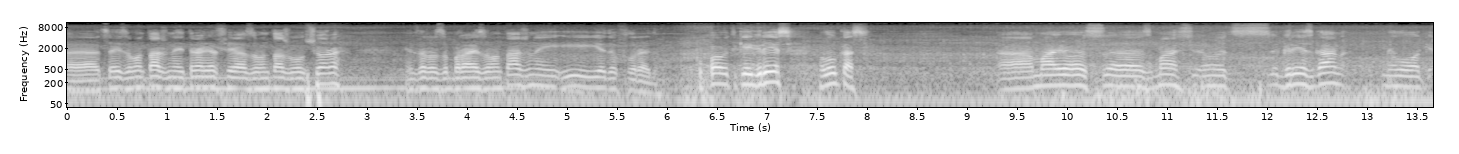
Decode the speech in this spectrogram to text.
Е, Цей завантажений трейлер, що я завантажував вчора. Він зараз забирає завантажений і їде в Флориду. Купив такий гріз Лукас. Е, Маю з, е, з, гріз ган Мілуокі.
